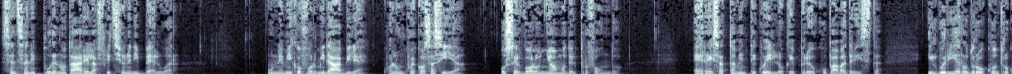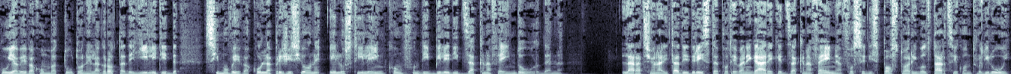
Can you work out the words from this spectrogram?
senza neppure notare l'afflizione di Belwar. Un nemico formidabile, qualunque cosa sia, osservò lo gnomo del profondo. Era esattamente quello che preoccupava Drist il guerriero Drò contro cui aveva combattuto nella grotta degli Ilitid si muoveva con la precisione e lo stile inconfondibile di Zacnafein Dourden. La razionalità di Drist poteva negare che Zacnafein fosse disposto a rivoltarsi contro di lui,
